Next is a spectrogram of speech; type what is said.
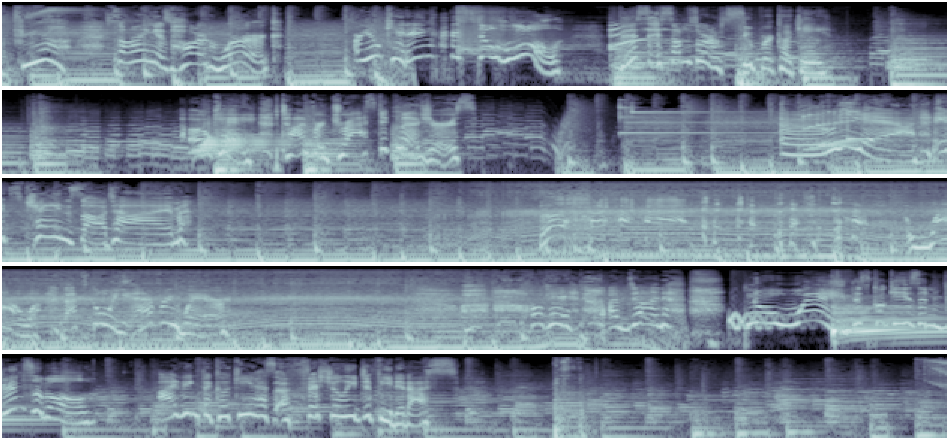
Phew. Sawing is hard work. Are you kidding? It's still whole! This is some sort of super cookie. Okay, time for drastic measures. Oh yeah! It's chainsaw time! wow, that's going everywhere! Okay, I'm done. No way! This cookie is invincible! I think the cookie has officially defeated us.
